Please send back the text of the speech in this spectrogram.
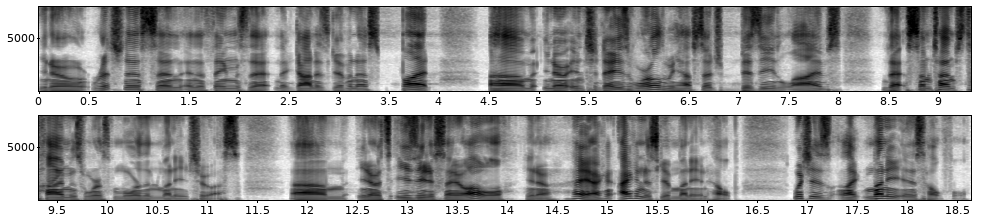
you know, richness and, and the things that, that God has given us. But um, you know, in today's world, we have such busy lives that sometimes time is worth more than money to us. Um, you know, it's easy to say, oh, well, you know, hey, I can, I can just give money and help, which is like money is helpful,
